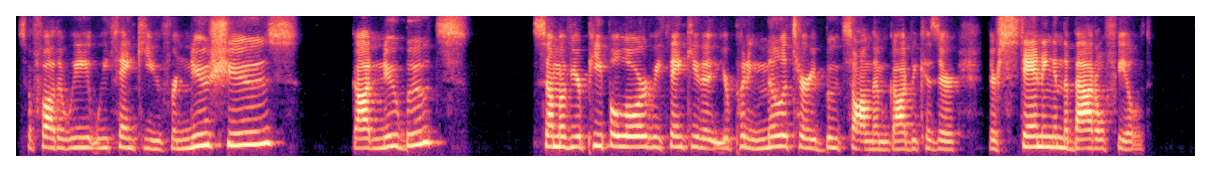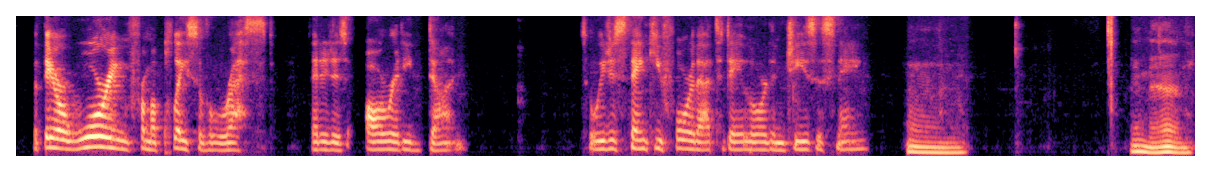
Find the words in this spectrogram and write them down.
So, Father, we, we thank you for new shoes, God, new boots. Some of your people, Lord, we thank you that you're putting military boots on them, God, because they're they're standing in the battlefield, but they are warring from a place of rest that it is already done. So we just thank you for that today, Lord, in Jesus' name. Mm. Amen.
